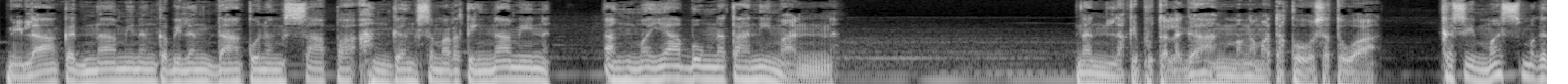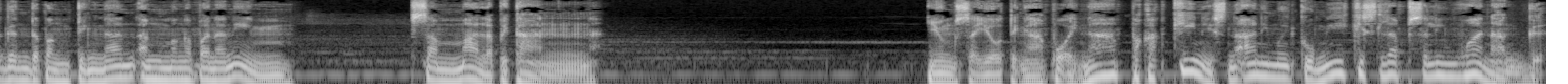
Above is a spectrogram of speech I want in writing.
Nilakad namin ang kabilang dako ng sapa hanggang sa marating namin ang mayabong na taniman. Nanlaki po talaga ang mga mata ko sa tuwa kasi mas magaganda pang tingnan ang mga pananim sa malapitan. Yung sayote nga po ay napakakinis na animoy kumikislap sa liwanag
